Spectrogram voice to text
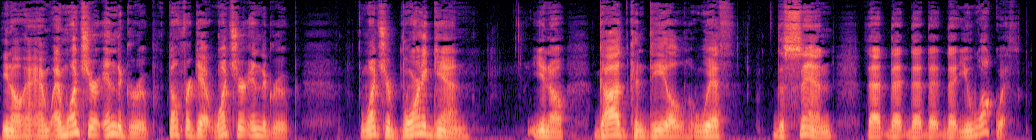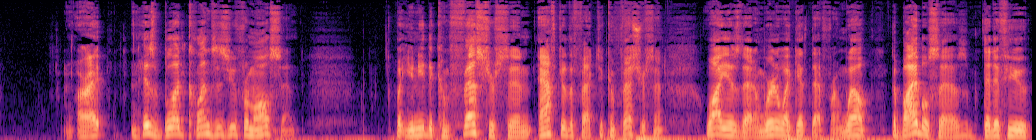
you know, and, and once you're in the group, don't forget, once you're in the group, once you're born again, you know, God can deal with the sin that that that that, that you walk with. All right? His blood cleanses you from all sin. But you need to confess your sin after the fact. You confess your sin. Why is that? And where do I get that from? Well, the Bible says that if you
